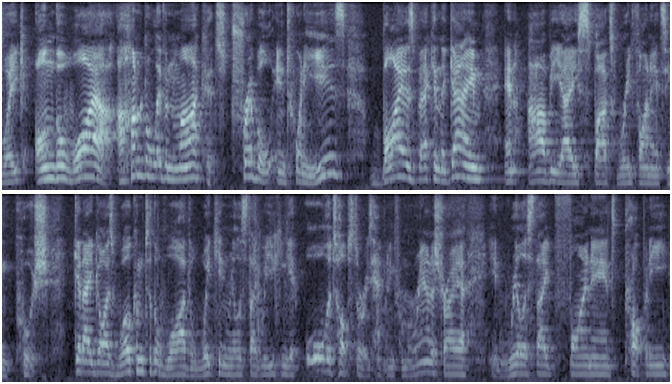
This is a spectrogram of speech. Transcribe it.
week on The Wire, 111 markets treble in 20 years, buyers back in the game, and RBA sparks refinancing push. G'day guys, welcome to The Wire, the week in real estate where you can get all the top stories happening from around Australia in real estate, finance, property,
